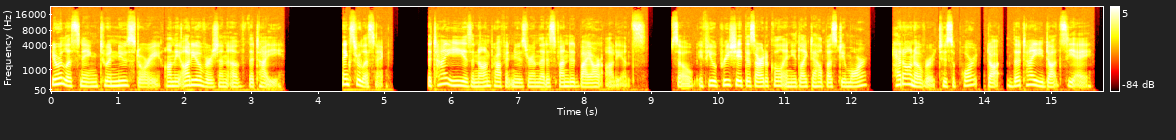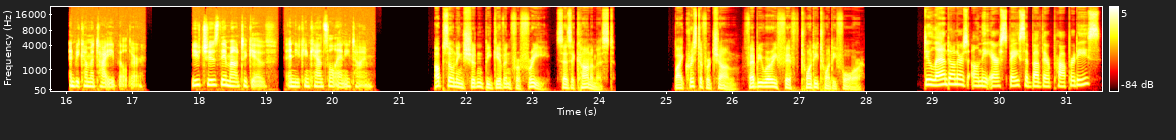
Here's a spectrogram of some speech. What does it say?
You're listening to a news story on the audio version of The Tyee. Thanks for listening. The Tyee is a nonprofit newsroom that is funded by our audience. So, if you appreciate this article and you'd like to help us do more, head on over to support.thetyee.ca and become a Tyee builder. You choose the amount to give, and you can cancel anytime. Upzoning shouldn't be given for free, says Economist. By Christopher Cheung, February 5, 2024. Do landowners own the airspace above their properties?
